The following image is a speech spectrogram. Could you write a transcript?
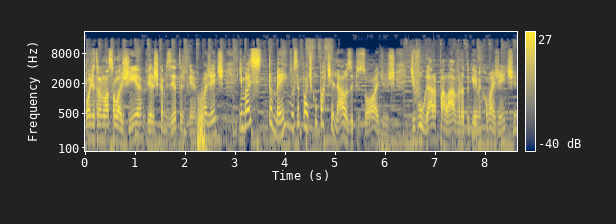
pode entrar na nossa lojinha, ver as camisetas do Gamer Como a Gente. E mas também você pode compartilhar os episódios, divulgar a palavra do Gamer Como a Gente.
